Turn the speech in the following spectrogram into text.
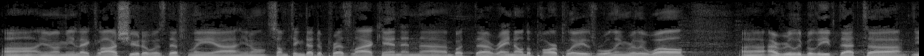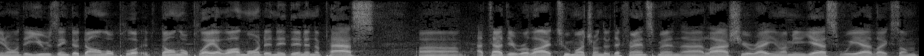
Uh, you know, what I mean, like last year, there was definitely uh, you know something that the Preds lack in, and uh, but uh, right now the power play is rolling really well. Uh, I really believe that uh, you know they're using the download pl- download play a lot more than they did in the past. I thought they relied too much on the defensemen uh, last year, right? You know, I mean, yes, we had like some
